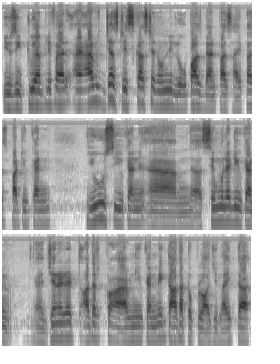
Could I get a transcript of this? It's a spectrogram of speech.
using two amplifier. I have just discussed it only low pass, band pass, high pass, but you can use you can um, uh, simulate you can uh, generate other, I mean you can make the other topology like the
